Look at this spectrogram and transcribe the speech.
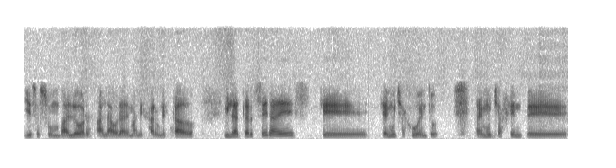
y eso es un valor a la hora de manejar un Estado. Y la tercera es que, que hay mucha juventud, hay mucha gente,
